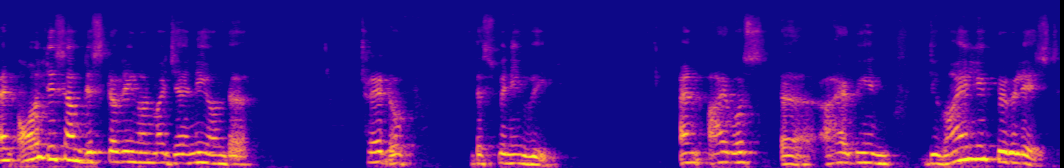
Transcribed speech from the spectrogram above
And all this I'm discovering on my journey on the thread of the spinning wheel. And I was, uh, I have been divinely privileged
